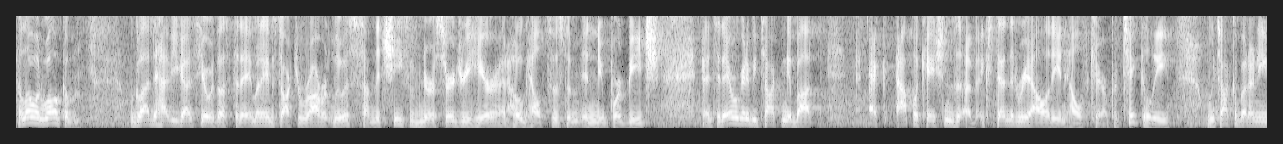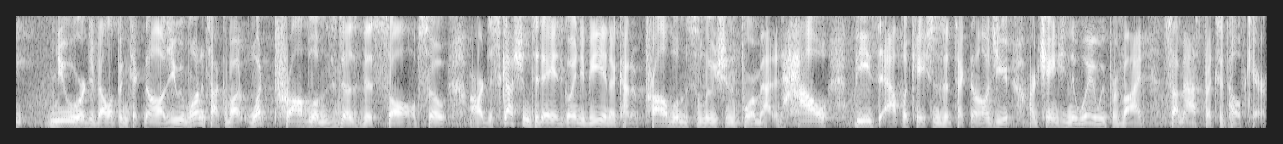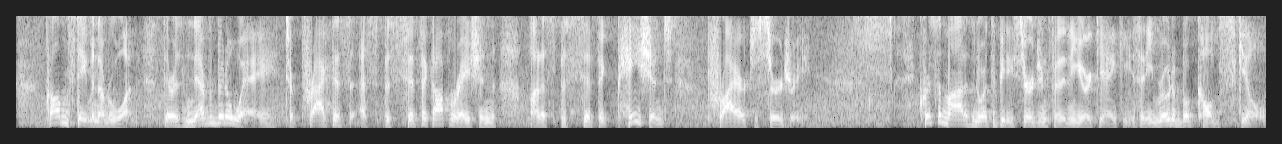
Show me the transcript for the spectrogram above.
Hello and welcome. We're glad to have you guys here with us today. My name is Dr. Robert Louis. I'm the Chief of Neurosurgery here at Hoag Health System in Newport Beach. And today we're going to be talking about applications of extended reality in healthcare. Particularly, when we talk about any new or developing technology, we want to talk about what problems does this solve. So our discussion today is going to be in a kind of problem solution format and how these applications of technology are changing the way we provide some aspects of healthcare. Problem statement number one, there has never been a way to practice a specific operation on a specific patient prior to surgery. Chris Ahmad is an orthopedic surgeon for the New York Yankees, and he wrote a book called Skill,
